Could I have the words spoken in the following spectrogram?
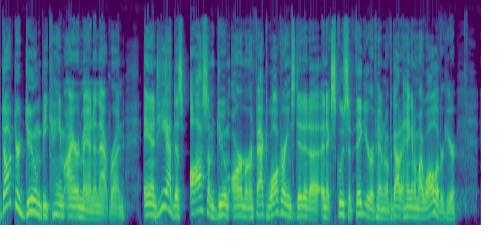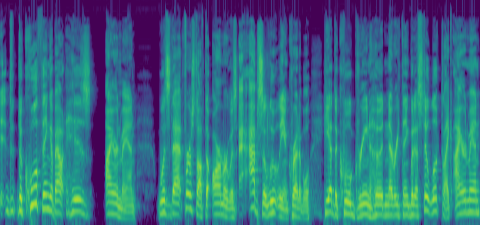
Doctor Doom became Iron Man in that run. And he had this awesome Doom armor. In fact, Walgreens did it a, uh, an exclusive figure of him. I've got it hanging on my wall over here. It, the cool thing about his Iron Man was that first off, the armor was absolutely incredible. He had the cool green hood and everything, but it still looked like Iron Man.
